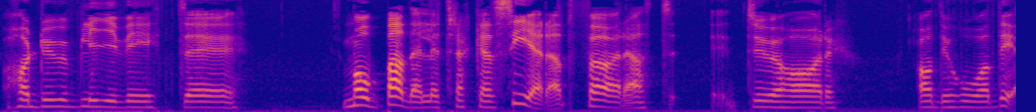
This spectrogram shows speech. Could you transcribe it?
har du blivit eh, mobbad eller trakasserad för att du har ADHD.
